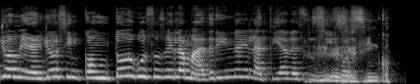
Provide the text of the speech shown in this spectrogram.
yo, miren, yo sin, con todo gusto soy la madrina y la tía de sus hijos. cinco.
